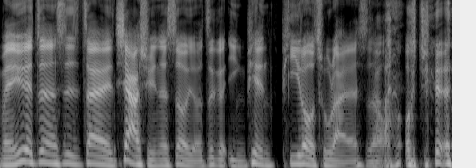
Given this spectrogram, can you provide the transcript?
美月真的是在下旬的时候有这个影片披露出来的时候，我觉得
